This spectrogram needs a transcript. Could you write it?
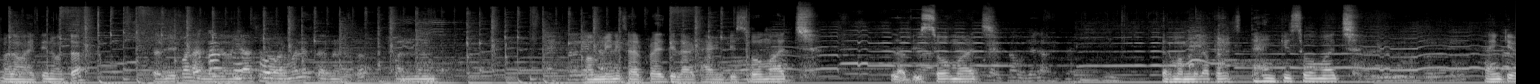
मला माहिती नव्हतं. तर मी पण आणलेलं म्हणजे असं नॉर्मलच करणार होतं. पण मम्मीने सरप्राईज दिला. Thank you so much love you so much तर मम्मीला पण थँक्यू सो मच थँक्यू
